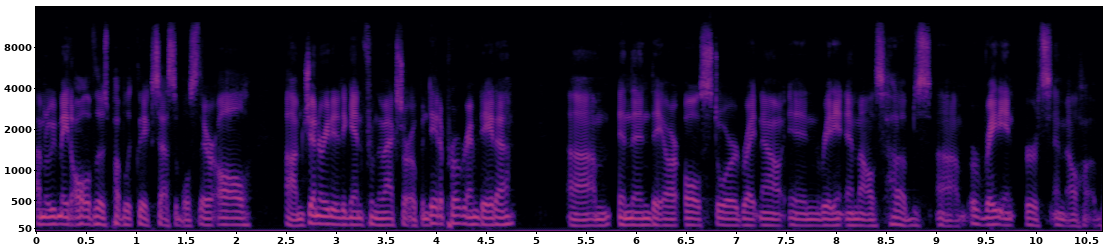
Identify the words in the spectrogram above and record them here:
I mean, we made all of those publicly accessible. So they're all um, generated again from the Maxar Open Data Program data. Um, and then they are all stored right now in Radiant ML's hubs, um, or Radiant Earth's ML hub.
